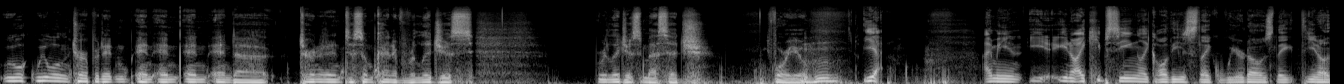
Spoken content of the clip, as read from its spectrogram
we will we will interpret it and and and and, and uh, turn it into some kind of religious religious message for you. Mm-hmm. Yeah. I mean, you know, I keep seeing like all these like weirdos. They, you know,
